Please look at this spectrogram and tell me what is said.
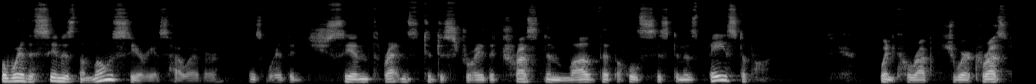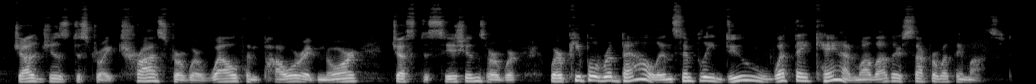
But where the sin is the most serious, however, is where the sin threatens to destroy the trust and love that the whole system is based upon. When corrupt, where corrupt judges destroy trust, or where wealth and power ignore just decisions, or where, where people rebel and simply do what they can while others suffer what they must.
